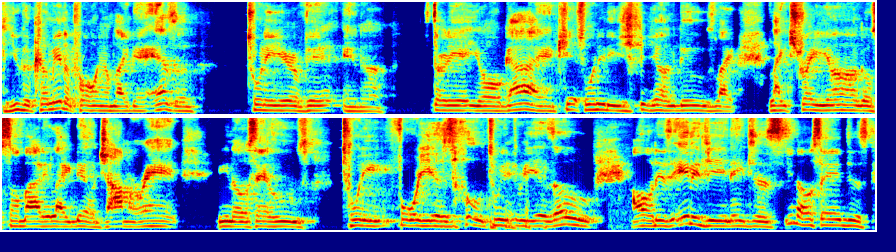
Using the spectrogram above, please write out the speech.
you could come in a pro-am like that as a 20-year event and a 38 year old guy and catch one of these young dudes like like Trae Young or somebody like that, or Ja Morant, you know what I'm saying, who's 24 years old, 23 years old, all this energy, and they just, you know what I'm saying, just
